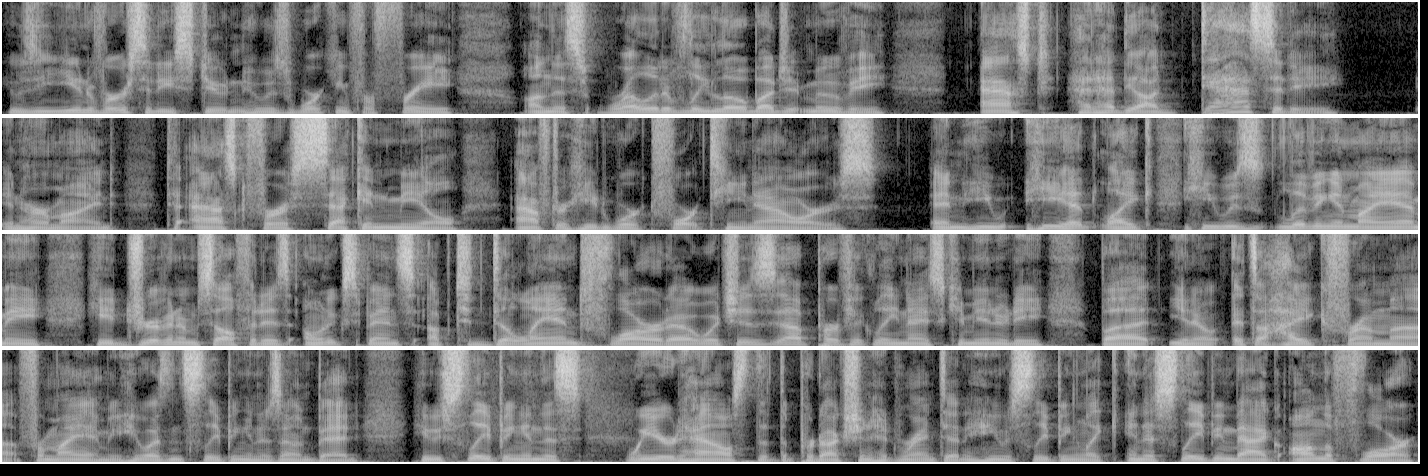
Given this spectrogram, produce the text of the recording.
he was a university student who was working for free on this relatively low budget movie, asked, had had the audacity in her mind to ask for a second meal after he'd worked 14 hours. And he he had like he was living in Miami. He had driven himself at his own expense up to Deland, Florida, which is a perfectly nice community, but you know it's a hike from uh, from Miami. He wasn't sleeping in his own bed. He was sleeping in this weird house that the production had rented, and he was sleeping like in a sleeping bag on the floor.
